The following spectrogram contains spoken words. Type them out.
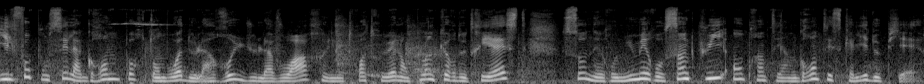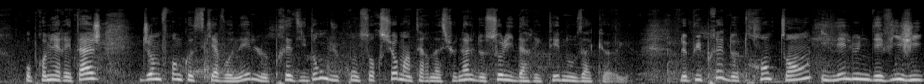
Il faut pousser la grande porte en bois de la rue du Lavoir, une étroite ruelle en plein cœur de Trieste, sonner au numéro 5 puis emprunter un grand escalier de pierre. Au premier étage, Gianfranco Schiavone, le président du Consortium international de solidarité, nous accueille. Depuis près de 30 ans, il est l'une des vigies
